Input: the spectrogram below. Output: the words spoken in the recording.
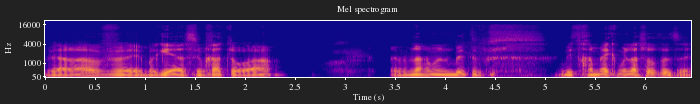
והרב אה, מגיע שמחת תורה, ומנחם בדיוק מתחמק מלעשות את זה.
